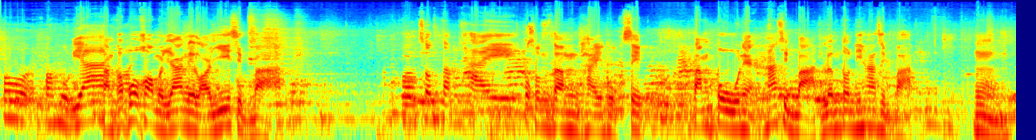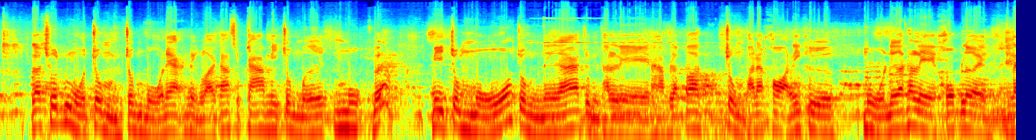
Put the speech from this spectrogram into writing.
โพดปลาหมูย่างตำข้าวโพดคอหมูย่างเนี่ย120 บาท ก็ส้มตำไทยส้มตำไทย 60ตำปูเนี่ย 50 บาท เริ่มต้นที่ 50 บาท อืมแล้วชุดหมูจุ่มจุ่มหมูเนี่ย199มีจุ่มมือหมูเอมีจุ่มหมู จุ่มเนื้อ จุ่มทะเลนะครับ แล้วก็จุ่มพระนครนี่คือหมูเนื้อทะเลครบเลยใน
